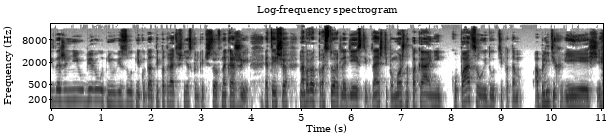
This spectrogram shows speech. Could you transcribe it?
их даже не уберут, не увезут никуда. Ты потратишь несколько часов, накажи. Это еще наоборот простор для действий, знаешь, типа можно пока они купаться уйдут, типа там облить их вещи.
